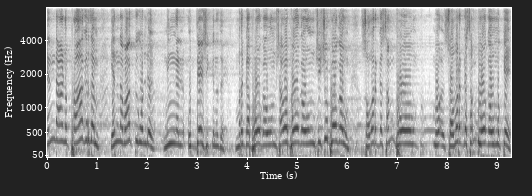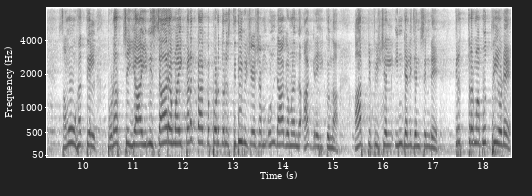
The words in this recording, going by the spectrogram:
എന്താണ് പ്രാകൃതം എന്ന വാക്കുകൊണ്ട് നിങ്ങൾ ഉദ്ദേശിക്കുന്നത്? മൃഗഭോഗവും ശവഭോഗവും ശിശുഭോഗവും സ്വർഗ സംഭവവും സംഭോഗവും ഒക്കെ സമൂഹത്തിൽ തുടർച്ചയായി നിസ്സാരമായി കണക്കാക്കപ്പെടുന്ന ഒരു സ്ഥിതിവിശേഷം ഉണ്ടാകണമെന്ന് ആഗ്രഹിക്കുന്ന ആർട്ടിഫിഷ്യൽ ഇന്റലിജൻസിന്റെ കൃത്രിമ ബുദ്ധിയുടെ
